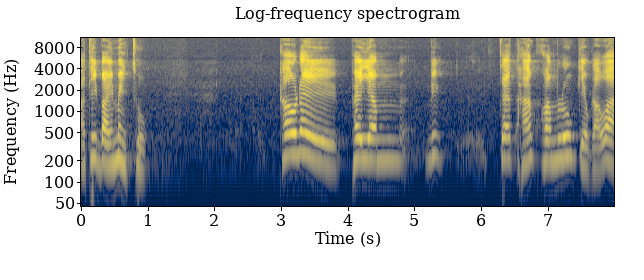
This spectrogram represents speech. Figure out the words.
อธิบายไม่ถูก เขาได้พยายามจะหาความรู้เกี่ยวกับว่า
